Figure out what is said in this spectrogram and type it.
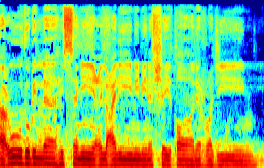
أعوذ بالله السميع العليم من الشيطان الرجيم.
